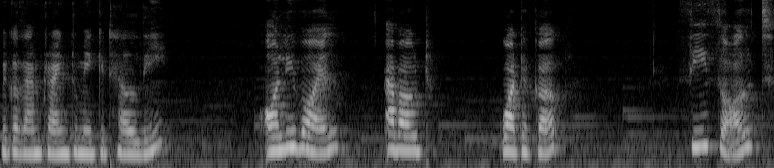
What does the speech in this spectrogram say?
because I'm trying to make it healthy. Olive oil about quarter cup. Sea salt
